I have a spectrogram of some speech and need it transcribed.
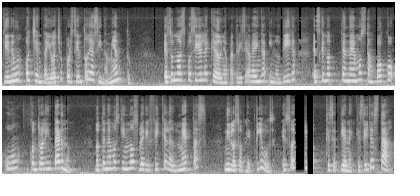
tiene un 88% de hacinamiento. Eso no es posible que doña Patricia venga y nos diga, es que no tenemos tampoco un control interno, no tenemos quien nos verifique las metas ni los objetivos. Eso es lo que se tiene, que si ella está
